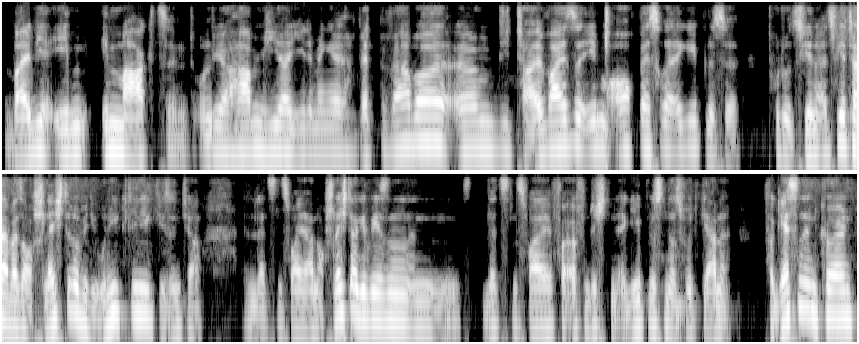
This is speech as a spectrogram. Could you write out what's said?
weil wir eben im Markt sind. Und wir haben hier jede Menge Wettbewerber, ähm, die teilweise eben auch bessere Ergebnisse produzieren als wir, teilweise auch schlechtere, wie die Uniklinik. Die sind ja in den letzten zwei Jahren noch schlechter gewesen, in den letzten zwei veröffentlichten Ergebnissen. Das wird gerne vergessen in Köln.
